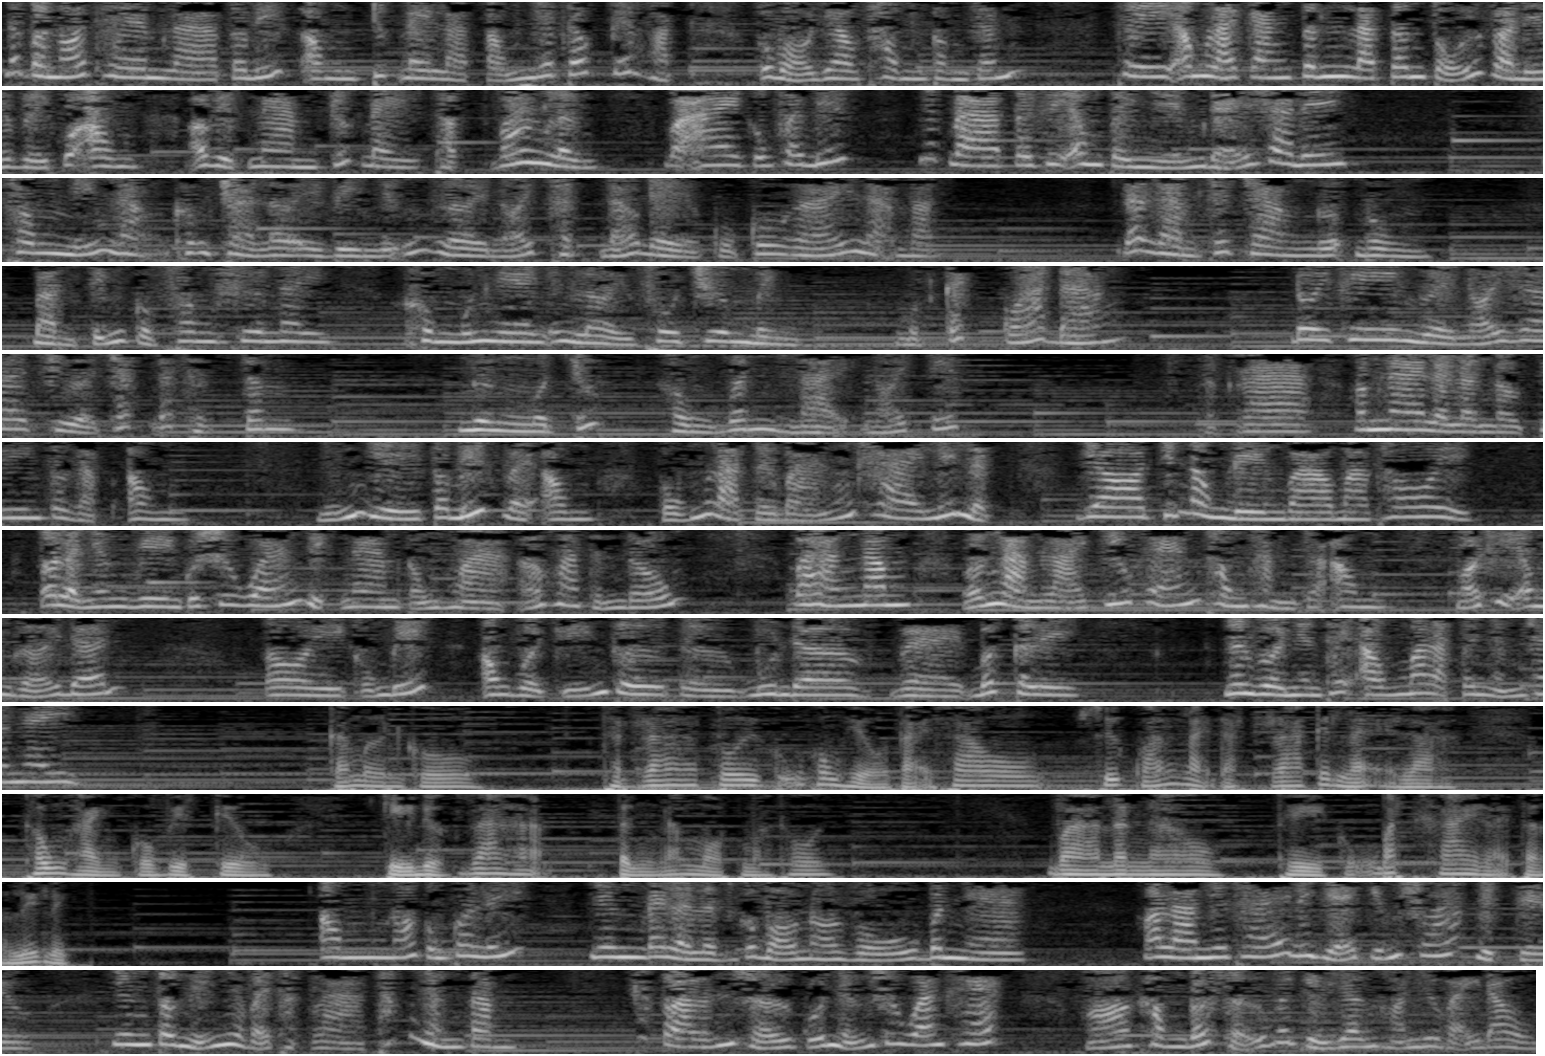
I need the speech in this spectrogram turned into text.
Nếu tôi nói thêm là tôi biết ông trước đây là tổng giám đốc kế hoạch của Bộ Giao thông Công Chánh, thì ông lại càng tin là tên tuổi và địa vị của ông ở Việt Nam trước đây thật vang lừng, và ai cũng phải biết, nhất là từ khi ông từ nhiệm để ra đi. Phong nín lặng không trả lời vì những lời nói thật đáo đề của cô gái lạ mặt, đã làm cho chàng ngượng ngùng. Bản tính của Phong xưa nay không muốn nghe những lời phô trương mình một cách quá đáng. Đôi khi người nói ra chưa chắc đã thực tâm. Ngừng một chút, Hồng Vân lại nói tiếp. Thật ra, hôm nay là lần đầu tiên tôi gặp ông. Những gì tôi biết về ông cũng là từ bản khai lý lịch do chính ông điền vào mà thôi. Tôi là nhân viên của Sứ quán Việt Nam Cộng Hòa ở Hoa Thịnh Đốn, và hàng năm vẫn làm lại chiếu kháng thông hành cho ông mỗi khi ông gửi đến. Tôi cũng biết ông vừa chuyển cư từ Boulder về Berkeley, nên vừa nhìn thấy ông mà là tôi nhận ra ngay. Cảm ơn cô. Thật ra tôi cũng không hiểu tại sao sứ quán lại đặt ra cái lệ là thông hành của Việt Kiều chỉ được gia hạn từng năm một mà thôi. Và lần nào thì cũng bắt khai lại tờ lý lịch. Ông nói cũng có lý, nhưng đây là lệnh của Bộ Nội vụ bên nhà. Họ làm như thế để dễ kiểm soát Việt Kiều, nhưng tôi nghĩ như vậy thật là thất nhân tâm. Các tòa lãnh sự của những sứ quán khác, họ không đối xử với kiều dân họ như vậy đâu.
